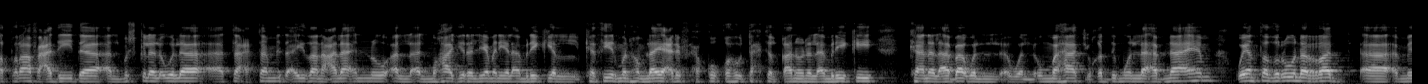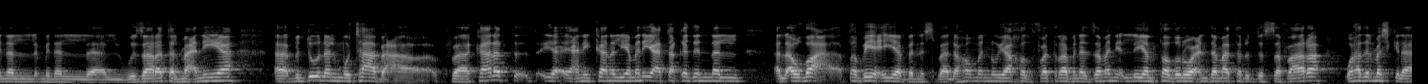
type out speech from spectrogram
أطراف عديدة، المشكلة الأولى تعتمد أيضا على أنه المهاجر اليمني الأمريكي الكثير منهم لا يعرف حقوقه تحت القانون الأمريكي، كان الآباء والأمهات يقدمون لأبنائهم وينتظرون الرد من من الوزارات المعنية. بدون المتابعة، فكانت يعني كان اليمني يعتقد أن الأوضاع طبيعية بالنسبة لهم إنه يأخذ فترة من الزمن اللي ينتظروا عندما ترد السفارة. وهذه المشكلة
